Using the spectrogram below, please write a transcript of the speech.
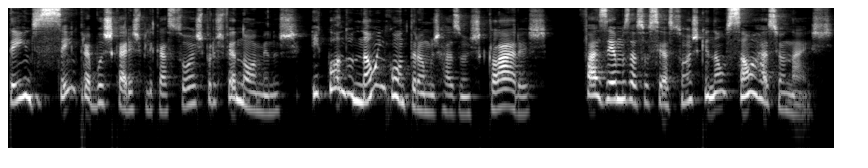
tende sempre a buscar explicações para os fenômenos, e quando não encontramos razões claras, fazemos associações que não são racionais.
